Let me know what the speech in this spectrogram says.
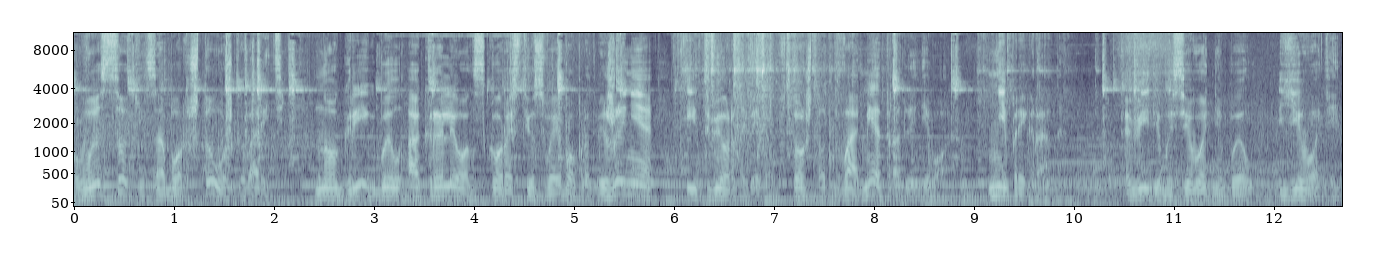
Высокий забор, что уж говорить. Но Грик был окрылен скоростью своего продвижения и твердо верил в то, что два метра для него не преграда. Видимо, сегодня был его день.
